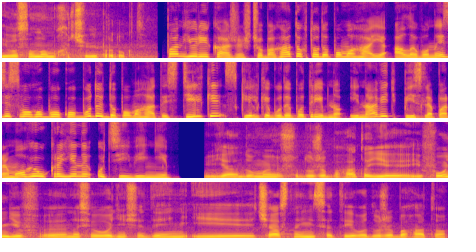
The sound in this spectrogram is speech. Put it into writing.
і в основному харчові продукти. Пан Юрій каже, що багато хто допомагає, але вони зі свого боку будуть допомагати стільки, скільки буде потрібно, і навіть після перемоги України у цій війні. Я думаю, що дуже багато є і фондів е, на сьогоднішній день, і частна ініціатива дуже багато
